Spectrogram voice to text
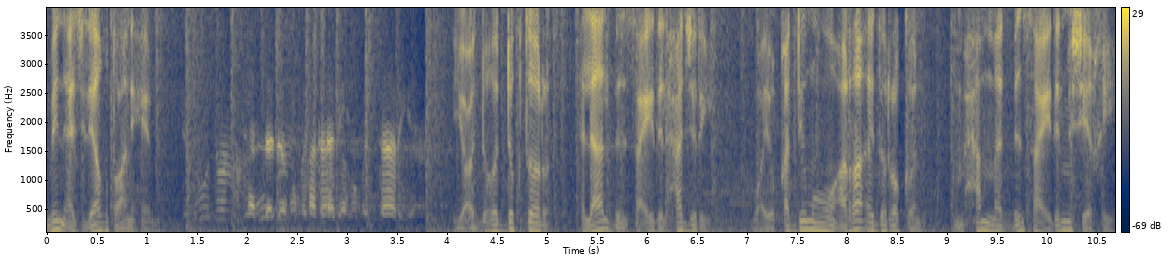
من خلدهم التاريخ يعده الدكتور هلال بن سعيد الحجري ويقدمه الرائد الركن محمد بن سعيد المشيخي.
